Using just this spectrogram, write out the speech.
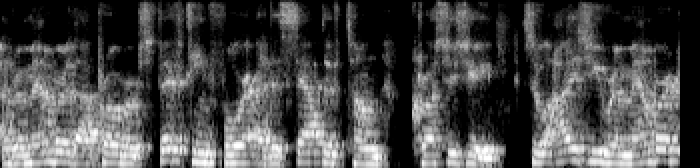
And remember that Proverbs 15 4, a deceptive tongue crushes you. So as you remember,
